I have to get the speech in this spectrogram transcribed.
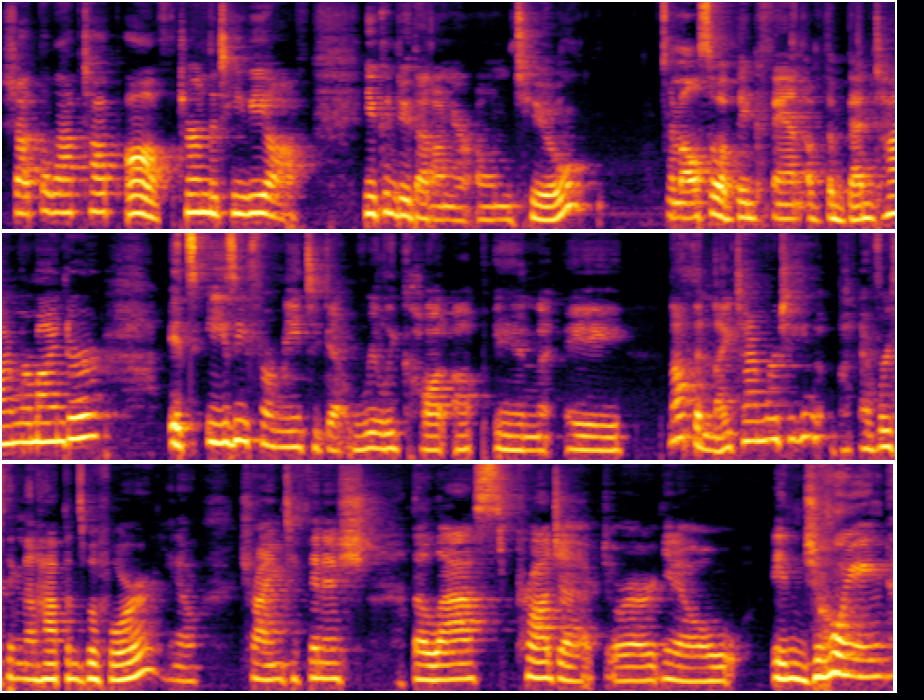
shut the laptop off, turn the TV off. You can do that on your own too. I'm also a big fan of the bedtime reminder. It's easy for me to get really caught up in a not the nighttime routine, but everything that happens before, you know, trying to finish the last project or, you know, enjoying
